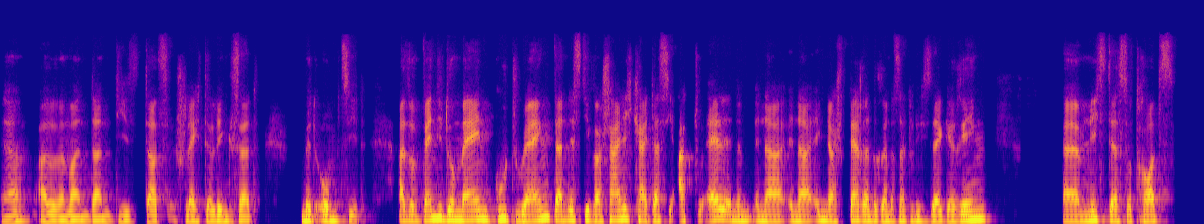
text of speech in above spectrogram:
Ja, also wenn man dann die, das schlechte Linkset mit umzieht. Also wenn die Domain gut rankt, dann ist die Wahrscheinlichkeit, dass sie aktuell in, in, einer, in einer irgendeiner Sperre drin ist, natürlich sehr gering. Ähm, nichtsdestotrotz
